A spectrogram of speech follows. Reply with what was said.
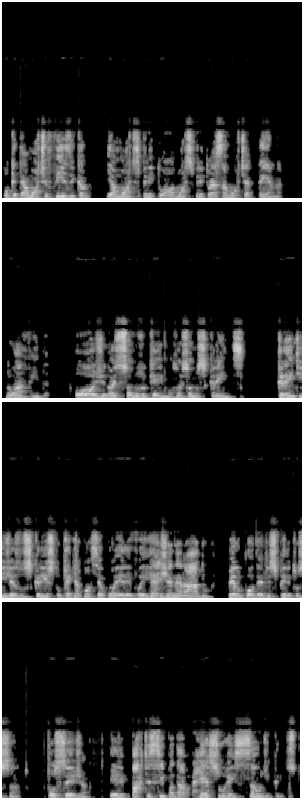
Porque tem a morte física e a morte espiritual. A morte espiritual é essa morte eterna, não há vida. Hoje nós somos o que, irmãos? Nós somos crentes. Crente em Jesus Cristo, o que, é que aconteceu com ele? Ele foi regenerado pelo poder do Espírito Santo. Ou seja, ele participa da ressurreição de Cristo.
